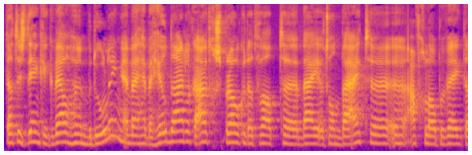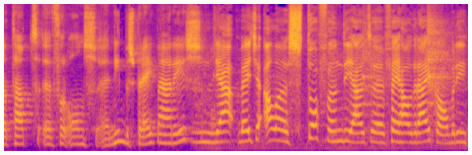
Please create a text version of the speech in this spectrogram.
Dat is denk ik wel hun bedoeling. En wij hebben heel duidelijk uitgesproken dat wat uh, bij het ontbijt uh, afgelopen week... dat dat voor ons niet bespreekbaar is. Ja, weet je, alle stoffen die uit de veehouderij komen... Die,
